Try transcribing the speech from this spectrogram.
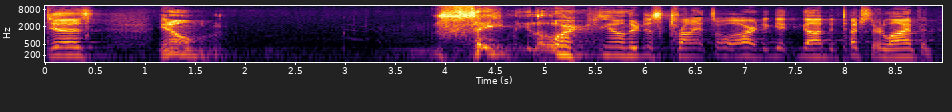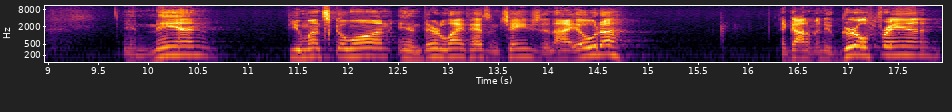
just, you know, save me, Lord. You know, they're just trying so hard to get God to touch their life. And, and man, few months go on and their life hasn't changed an iota. They got them a new girlfriend.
